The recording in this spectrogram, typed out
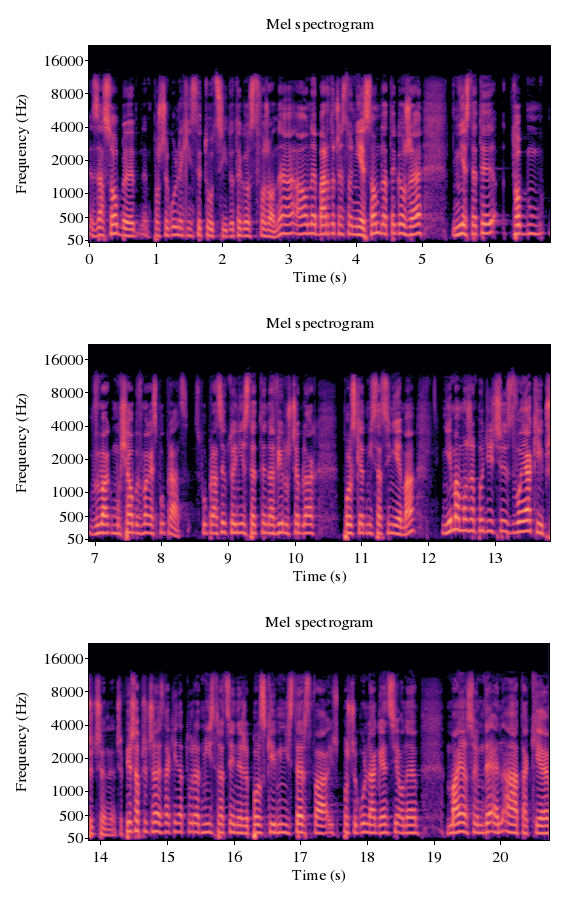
zasoby poszczególnych instytucji do tego stworzone, a one bardzo często nie są, dlatego że niestety to wymag musiałoby wymagać współpracy. Współpracy, której niestety na wielu szczeblach polskiej administracji nie ma. Nie ma, można powiedzieć, z dwojakiej przyczyny. Czy pierwsza przyczyna jest takiej natury administracyjnej, że polskie ministerstwa i poszczególne agencje, one mają w swoim DNA takie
